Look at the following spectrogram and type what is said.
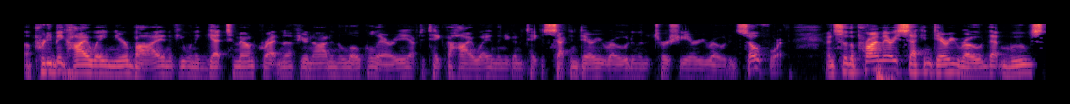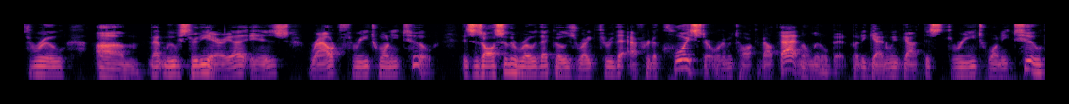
a pretty big highway nearby. And if you want to get to Mount Gretna, if you're not in the local area, you have to take the highway and then you're going to take a secondary road and then a tertiary road and so forth. And so the primary secondary road that moves through um, that moves through the area is Route 322. This is also the road that goes right through the Ephrata cloister. We're going to talk about that in a little bit. But again, we've got this 322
